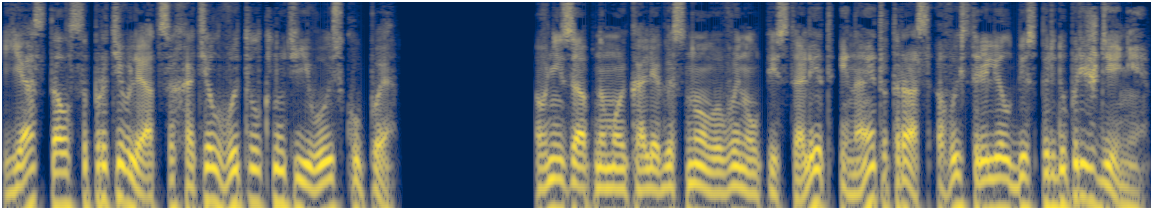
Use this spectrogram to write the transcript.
Я стал сопротивляться, хотел вытолкнуть его из купе. Внезапно мой коллега снова вынул пистолет и на этот раз выстрелил без предупреждения.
